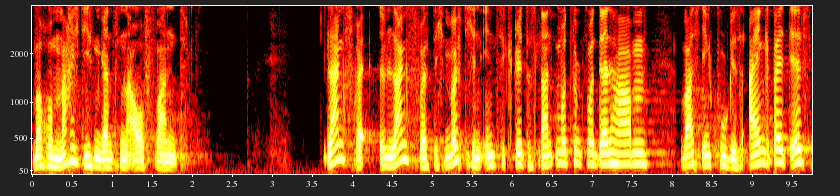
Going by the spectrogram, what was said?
warum mache ich diesen ganzen Aufwand? Langfristig möchte ich ein integriertes Landnutzungsmodell haben, was in QGIS eingebettet ist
